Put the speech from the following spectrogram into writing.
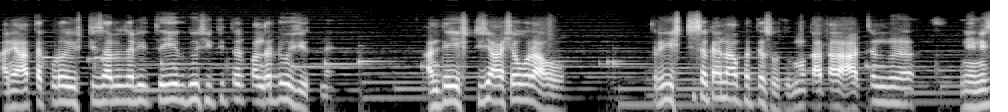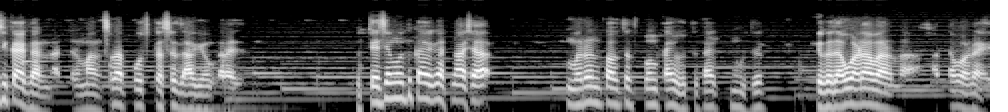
आणि आता कुठं इष्टी चालू झाली तर एक दिवस येते तर पंधरा दिवस येत नाही. आणि ते इष्टीच्या आशावर आहो. तर इष्टीचं काय नाव होतो. मग आता अडचण नेण्याची काय करणार? तर माणसाला पोच कसं जागेवर करायचं? त्याच्यामध्ये काय घटना अशा मरण पावतात. पण काय होतं काय होतं? एखादा वडा भरला आता वडा आहे.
